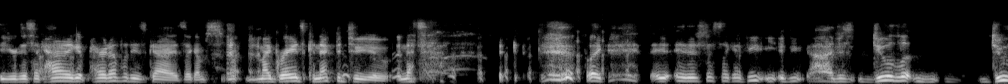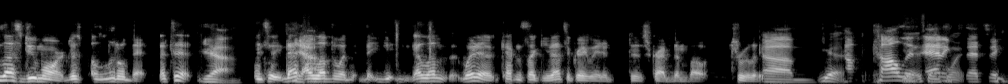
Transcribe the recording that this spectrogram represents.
you're just like, how did I get paired up with these guys? Like I'm, my, my grade's connected to you, and that's like, like it, it's just like if you if you ah, just do a little do less, do more, just a little bit. That's it. yeah. And so that Yeah. I love the way that I love way to Captain Sucky. That's a great way to, to describe them both. Truly. Um, yeah, Colin Yeah, same adding to point. that saying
